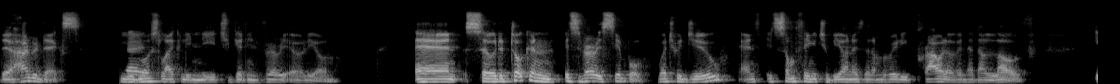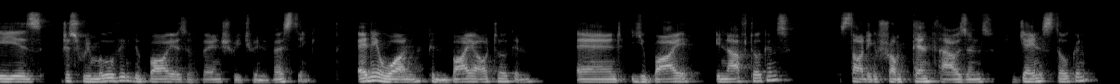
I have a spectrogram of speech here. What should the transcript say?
the 100x, you right. most likely need to get in very early on. And so the token, it's very simple. What we do, and it's something to be honest that I'm really proud of and that I love, is just removing the barriers of entry to investing. Anyone can buy our token, and you buy enough tokens, starting from 10,000 gains token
